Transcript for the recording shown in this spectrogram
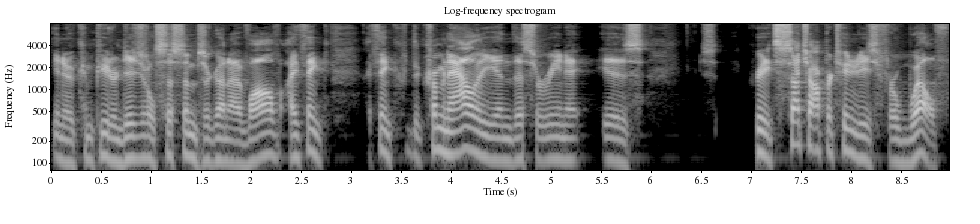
you know, computer digital systems are going to evolve. I think I think the criminality in this arena is creates such opportunities for wealth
